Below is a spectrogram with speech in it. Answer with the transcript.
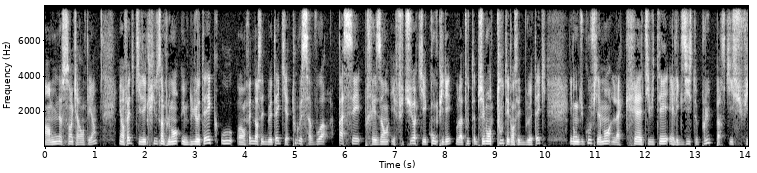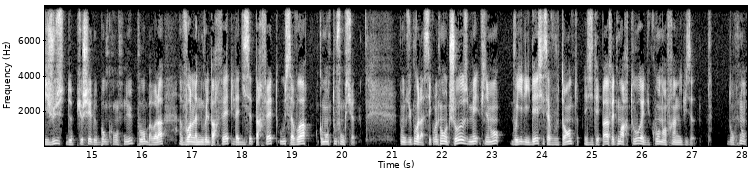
en 1941, et en fait, qui décrit tout simplement une bibliothèque où, en fait, dans cette bibliothèque, il y a tout le savoir passé, présent et futur qui est compilé. Voilà, tout, absolument tout est dans cette bibliothèque. Et donc, du coup, finalement, la créativité, elle n'existe plus parce qu'il suffit juste de piocher le bon contenu pour, bah voilà, avoir la nouvelle parfaite, la 17 parfaite, ou savoir comment tout fonctionne. Donc du coup voilà, c'est complètement autre chose, mais finalement, voyez l'idée, si ça vous tente, n'hésitez pas, faites-moi un retour et du coup on en fera un épisode. Donc non,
